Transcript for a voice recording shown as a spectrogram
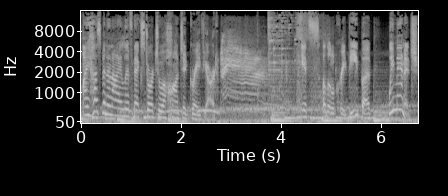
My husband and I live next door to a haunted graveyard. It's a little creepy, but we manage.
